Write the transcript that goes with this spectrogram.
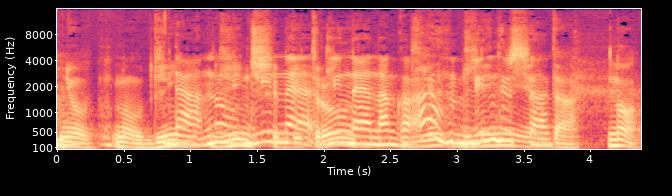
у него ну, длин, да, ну, длинная, бедро, длинная нога, длин, длинный длиннее, шаг. Да. Но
